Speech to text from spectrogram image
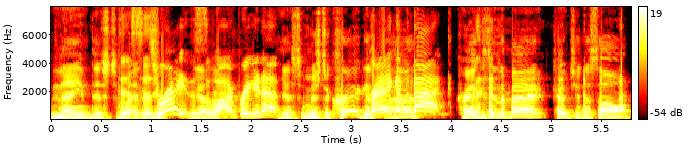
named this tomato. This is here. right. This Yep. is why I bring it up. Yeah, so Mr. Craig is Craig in the back. Craig's in the back coaching us on,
